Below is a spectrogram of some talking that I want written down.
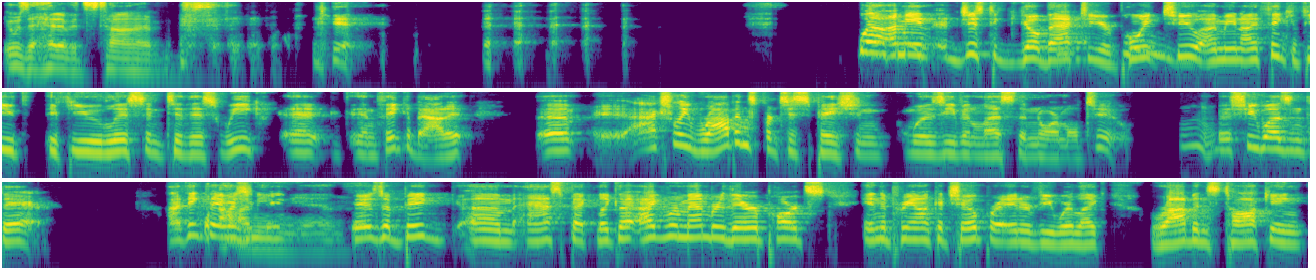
it was ahead of its time. yeah. well, I mean, just to go back to your point too. I mean, I think if you if you listen to this week and, uh, and think about it, uh, actually, Robin's participation was even less than normal too. Mm. She wasn't there. I think there was. I mean, yeah. There's a big um, aspect. Like I remember there are parts in the Priyanka Chopra interview where like Robin's talking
